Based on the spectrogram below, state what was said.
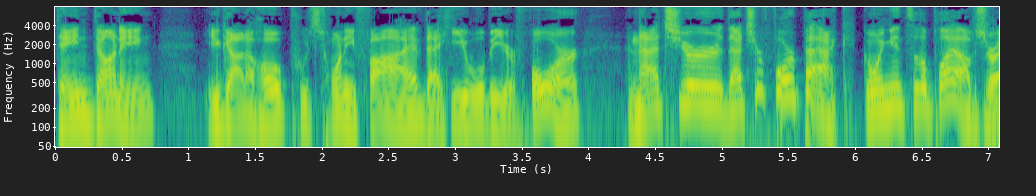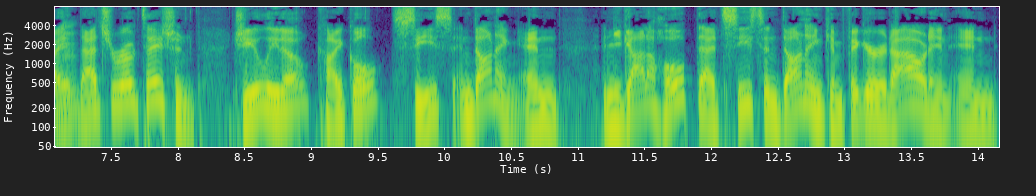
Dane Dunning, you got to hope, who's 25, that he will be your four. And that's your that's your four pack going into the playoffs, right? Mm-hmm. That's your rotation: Giolito, Keuchel, Cease, and Dunning. And and you got to hope that Cease and Dunning can figure it out and and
